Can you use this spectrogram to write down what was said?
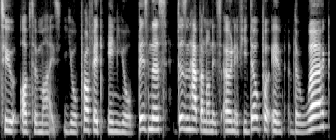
to optimize your profit in your business. It doesn't happen on its own if you don't put in the work.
